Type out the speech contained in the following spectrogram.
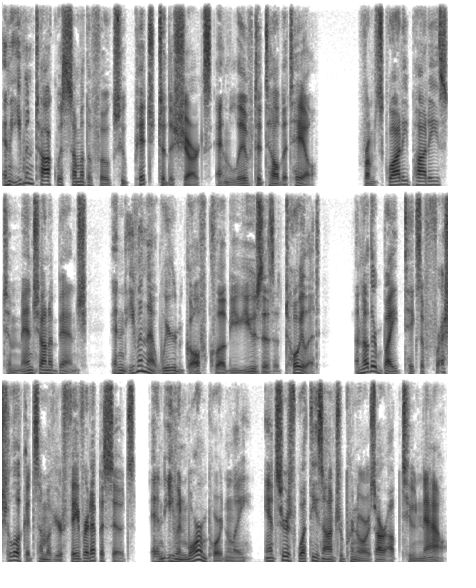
and even talk with some of the folks who pitched to the Sharks and live to tell the tale. From squatty potties to mensch on a bench, and even that weird golf club you use as a toilet. Another Bite takes a fresh look at some of your favorite episodes, and even more importantly, answers what these entrepreneurs are up to now.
